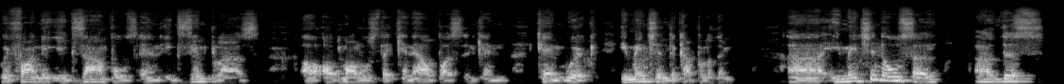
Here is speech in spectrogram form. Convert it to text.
we're finding examples and exemplars of, of models that can help us and can can work. He mentioned a couple of them. Uh, he mentioned also uh, this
